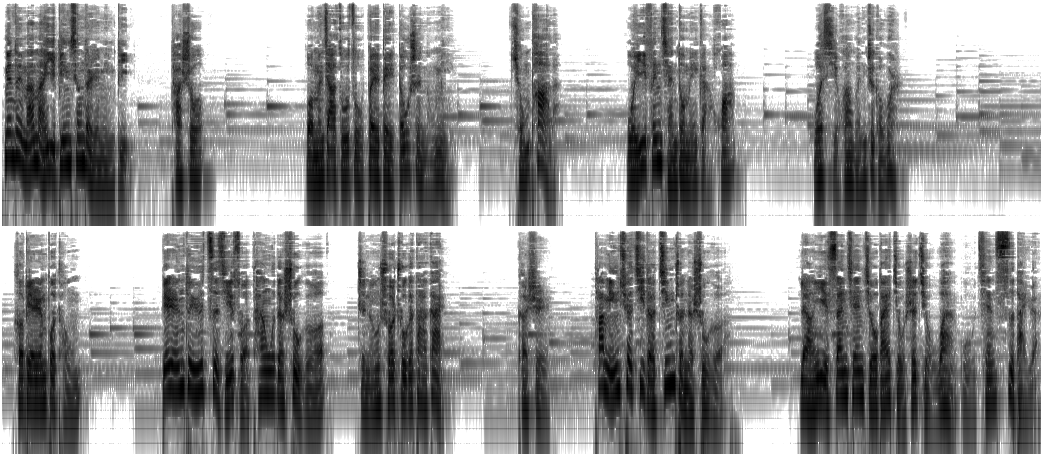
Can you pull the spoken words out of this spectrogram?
面对满满一冰箱的人民币，他说：“我们家祖祖辈辈都是农民，穷怕了，我一分钱都没敢花，我喜欢闻这个味儿。”和别人不同，别人对于自己所贪污的数额，只能说出个大概，可是，他明确记得精准的数额：两亿三千九百九十九万五千四百元。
